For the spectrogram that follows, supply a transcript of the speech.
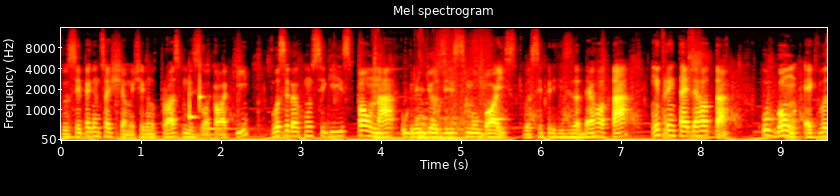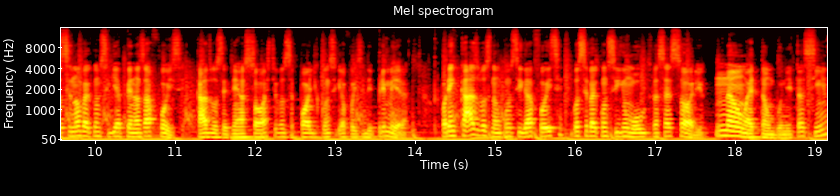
você pegando sua chama e chegando próximo desse local aqui, você vai conseguir spawnar o grandiosíssimo boss que você precisa derrotar, enfrentar e derrotar. O bom é que você não vai conseguir apenas a foice. Caso você tenha sorte, você pode conseguir a foice de primeira. Porém, caso você não consiga a foice, você vai conseguir um outro acessório. Não é tão bonito assim,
